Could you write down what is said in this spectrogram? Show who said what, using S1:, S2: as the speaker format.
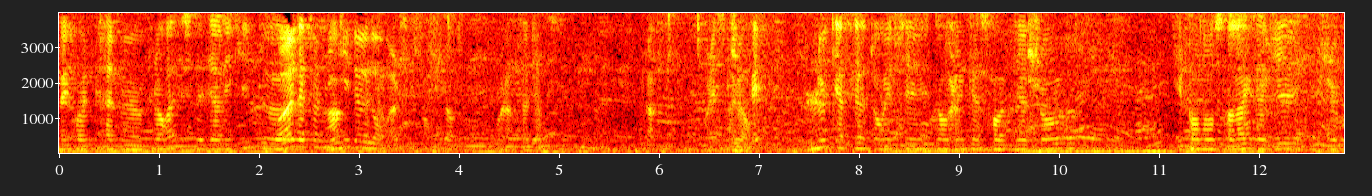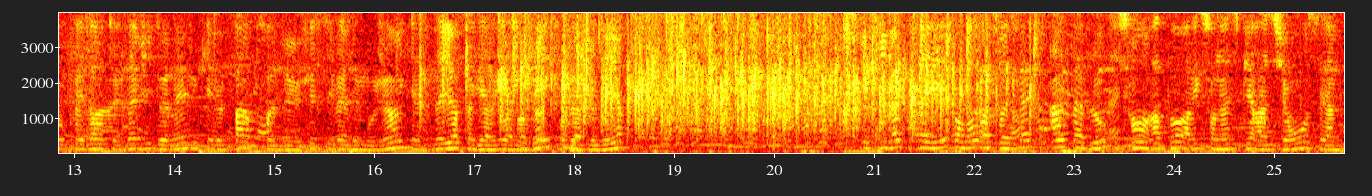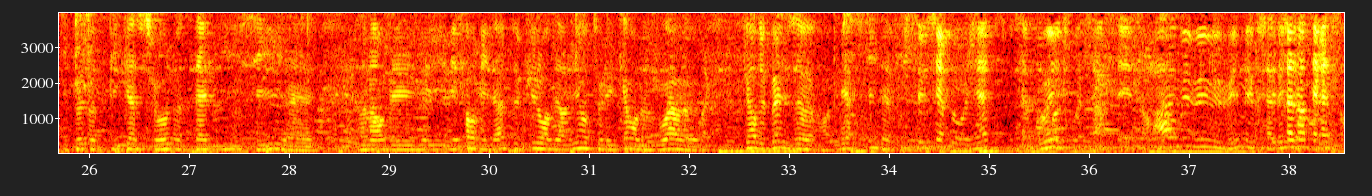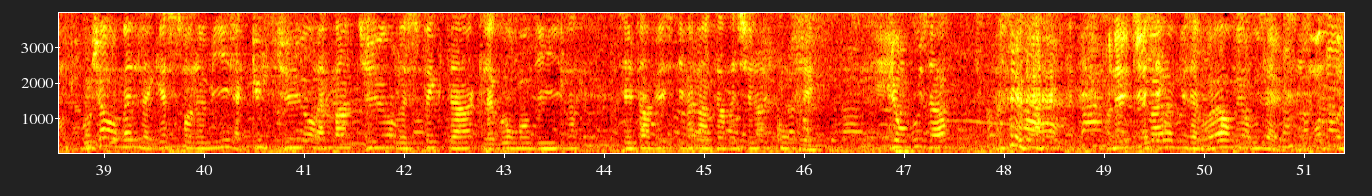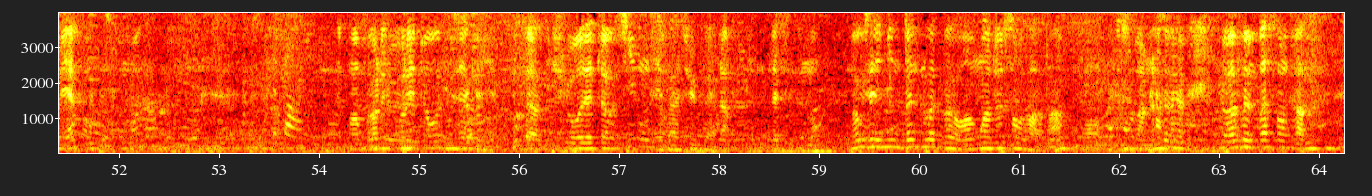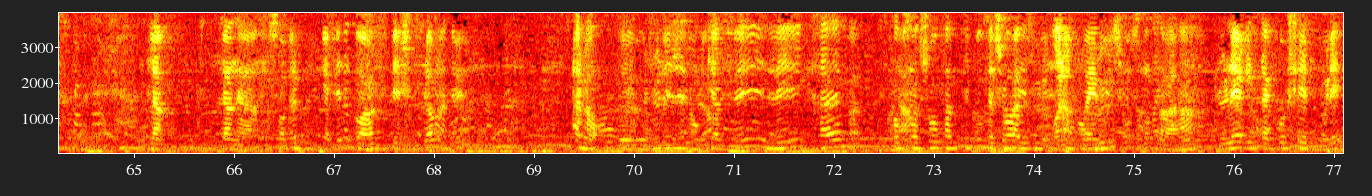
S1: Mais quoi, une crème euh, fleurette, c'est-à-dire liquide euh,
S2: Ouais, la crème
S1: hein
S2: liquide euh, normale, c'est suffisant. Voilà,
S1: Très bien.
S2: Voilà. On va laisser
S1: Alors,
S2: chauffer.
S1: le café à torréfier dans une casserole bien chaude. Et pendant ce temps-là, Xavier, je vous présente David Donnel, qui est le peintre du Festival de Mougins, qui a d'ailleurs sa galerie à Mougins, qu'on peut applaudir. Et qui va créer pendant votre recette un tableau qui sera en rapport avec son inspiration. C'est un petit peu notre Picasso, notre Dali ici. Euh, il est formidable. Depuis l'an dernier, en tous les cas, on le voit euh, faire de belles œuvres. Merci David.
S2: c'est aussi un peu original parce que ça prend
S1: Oui.
S2: pas tout ça. C'est c'est
S1: Ah
S2: vraiment-
S1: oui, oui, oui, oui, mais
S2: c'est
S1: savez
S2: très intéressant.
S1: Mougins emmène la gastronomie, la culture, la peinture, le spectacle, la gourmandise. C'est un festival international complet. Puis on vous a. on a eu du mal à vous avoir, mais on vous a eu.
S2: C'est une première pour moi. C'est la suis heureux d'être là aussi, donc
S1: Eh ben, super.
S2: Là.
S1: Donc vous avez mis une belle noix de beurre, hein, moins 200 grammes. hein.
S2: 200 grammes là. Même pas 100 grammes. Donc là, là on, a, on sent bien le café, donc on va rajouter les choux-fleurs à l'intérieur.
S1: Alors, euh, je disais donc café, lait, crème, il faut que ça chauffe un petit peu.
S2: Ça chauffe un petit peu. Voilà, ouais,
S1: plus.
S2: sinon ça va.
S1: Hein
S2: Le lait risque d'accrocher et de brûler.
